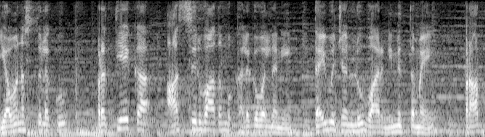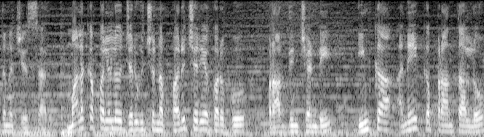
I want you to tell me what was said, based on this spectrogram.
యవనస్తులకు ప్రత్యేక ఆశీర్వాదము కలగవలనని దైవజనులు వారి నిమిత్తమై ప్రార్థన చేశారు. మలకపల్లిలో జరుగుచున్న పరిచర్య కొరకు ప్రార్థించండి. ఇంకా అనేక ప్రాంతాల్లో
